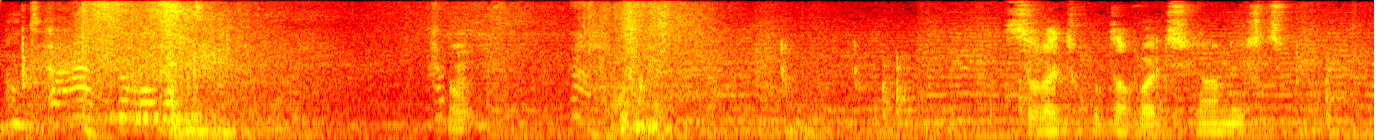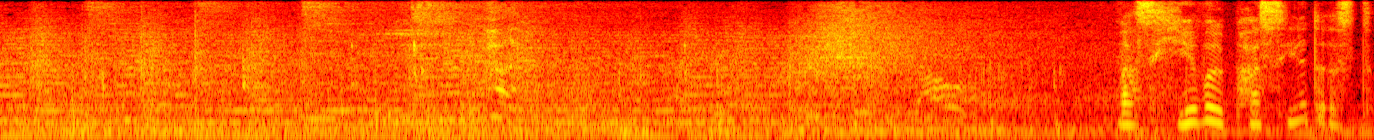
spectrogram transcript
Und ah, Moment. So weit runter wollte ich gar nicht. Was hier wohl passiert ist?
